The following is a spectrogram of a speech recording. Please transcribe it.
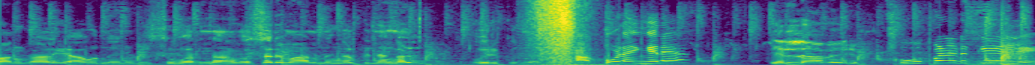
പങ്കാളിയാവുന്നതിനൊരു സുവർണ അവസരമാണ് നിങ്ങൾക്ക് ഞങ്ങൾ ഒരുക്കുന്നത്. അപ്പോൾ എങ്ങനെ? എല്ലാവരും കൂപ്പൺ എടുക്കുകയല്ലേ?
